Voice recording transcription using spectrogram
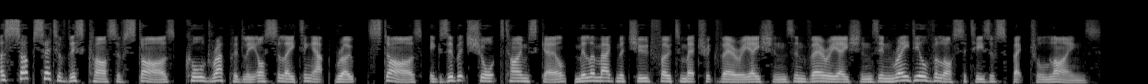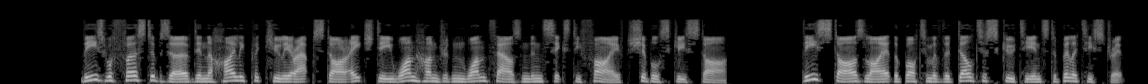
A subset of this class of stars, called rapidly oscillating AP roAp stars, exhibit short timescale, millimagnitude photometric variations and variations in radial velocities of spectral lines. These were first observed in the highly peculiar AP star HD 101065 Przybylski's star. These stars lie at the bottom of the delta Scuti instability strip,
